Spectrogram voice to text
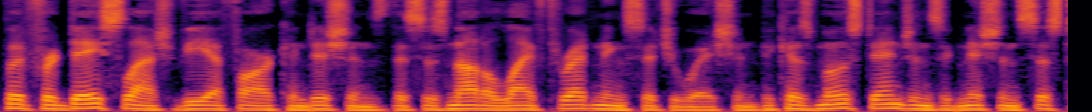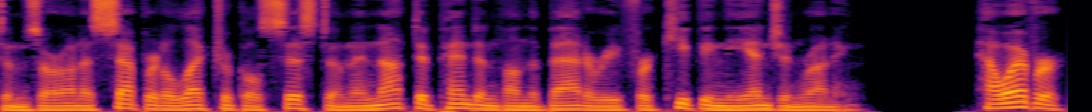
but for day slash VFR conditions this is not a life-threatening situation because most engines ignition systems are on a separate electrical system and not dependent on the battery for keeping the engine running. However,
